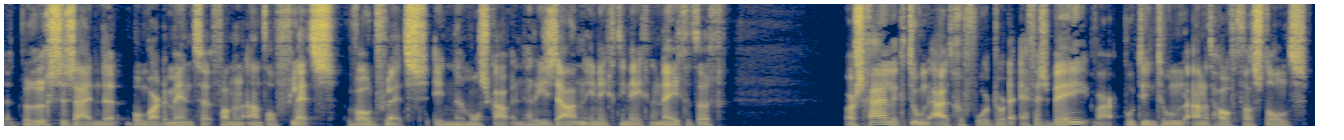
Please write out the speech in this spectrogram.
Het beruchtste zijn de bombardementen van een aantal flats, woonflats in uh, Moskou en Ryazan in 1999. Waarschijnlijk toen uitgevoerd door de FSB, waar Poetin toen aan het hoofd van stond.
